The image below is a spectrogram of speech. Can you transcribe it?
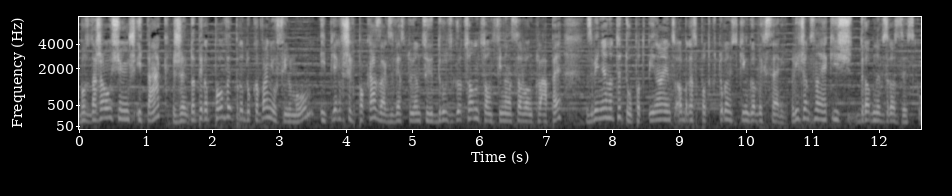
Bo zdarzało się już i tak, że dopiero po wyprodukowaniu filmu i pierwszych pokazach zwiastujących druzgocącą finansową klapę zmieniano tytuł, podpinając obraz pod którąś z kingowych serii, licząc na jakiś drobny wzrost zysku.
